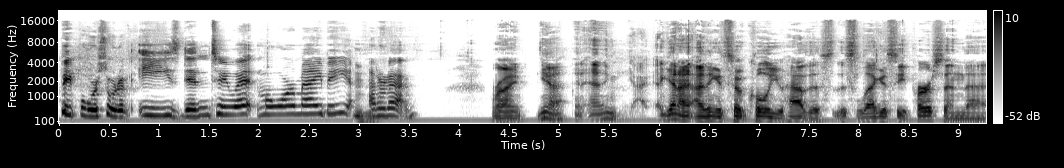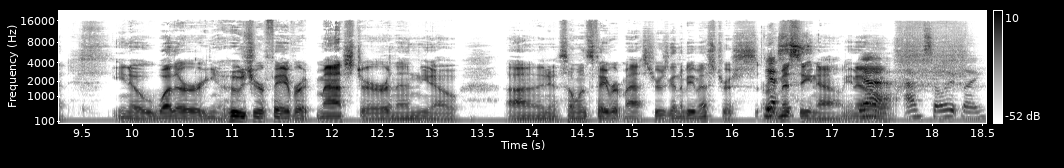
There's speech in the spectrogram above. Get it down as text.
people were sort of eased into it more, maybe. Mm-hmm. I don't know. Right. Yeah. And, and again, I, I think it's so cool you have this this legacy person that you know whether you know who's your favorite master, and then you know. Uh, you know, someone's favorite master is going to be Mistress or Yes. Missy now. You know, Yeah, absolutely.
